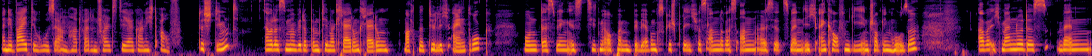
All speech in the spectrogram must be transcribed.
eine weite Hose anhat, weil dann fällt es dir ja gar nicht auf. Das stimmt. Aber da sind wir wieder beim Thema Kleidung. Kleidung macht natürlich Eindruck. Und deswegen ist, zieht mir auch beim Bewerbungsgespräch was anderes an, als jetzt, wenn ich einkaufen gehe in Jogginghose. Aber ich meine nur, dass wenn,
